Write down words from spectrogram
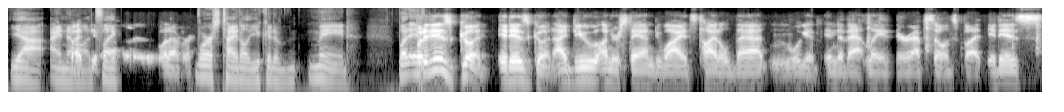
Yeah, I know. But, it's like whatever worst title you could have made. But it, but it is good. It is good. I do understand why it's titled that, and we'll get into that later episodes. But it is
